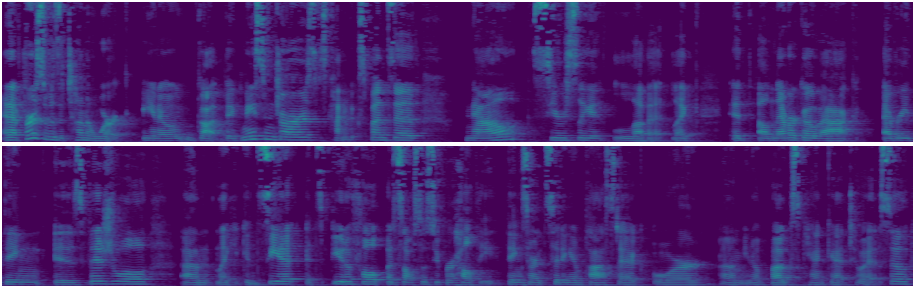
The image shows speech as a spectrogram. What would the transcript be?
And at first it was a ton of work, you know, got big mason jars, it's kind of expensive. Now, seriously, love it. Like it, I'll never go back everything is visual um, like you can see it it's beautiful but it's also super healthy. Things aren't sitting in plastic or um, you know bugs can't get to it. So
